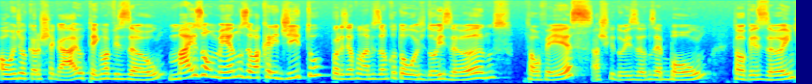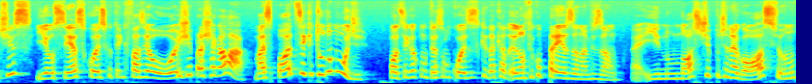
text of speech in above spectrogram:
aonde eu quero chegar, eu tenho a visão. Mais ou menos eu acredito, por exemplo, na visão que eu tô hoje, dois anos, talvez. Acho que dois anos é bom, talvez antes. E eu sei as coisas que eu tenho que fazer hoje pra chegar lá. Mas pode ser que tudo mude. Pode ser que aconteçam coisas que daqui a... Eu não fico presa na visão. né? E no nosso tipo de negócio, eu não,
